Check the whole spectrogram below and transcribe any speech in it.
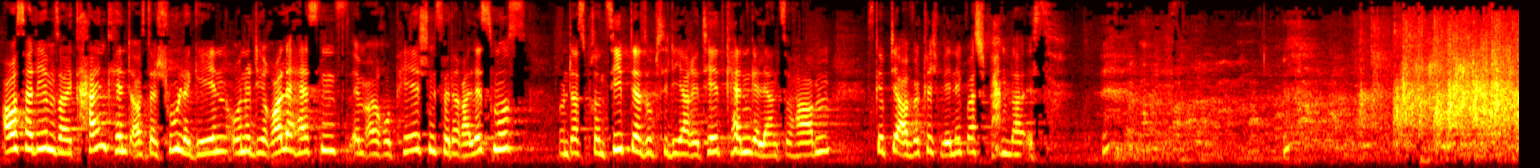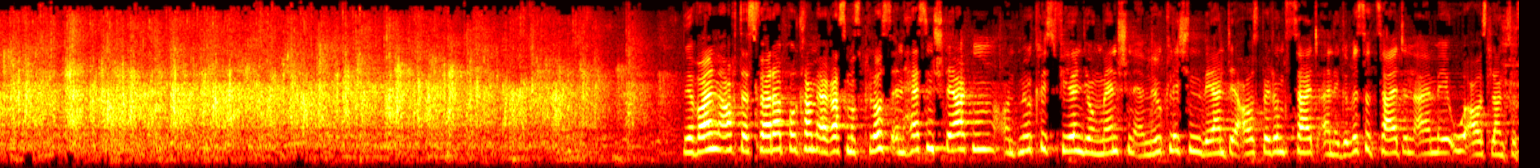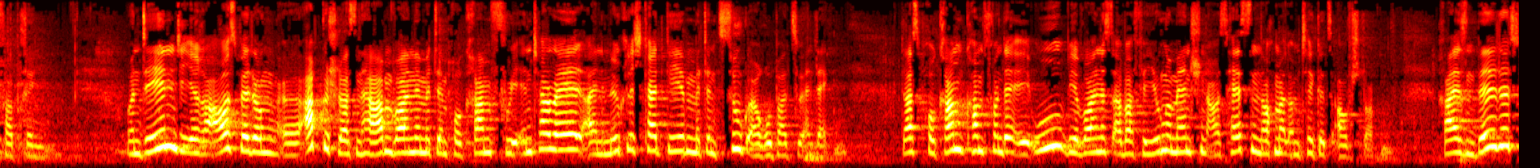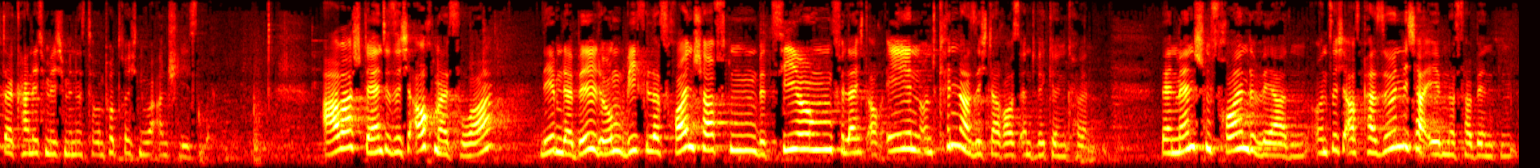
Außerdem soll kein Kind aus der Schule gehen, ohne die Rolle Hessens im europäischen Föderalismus und das Prinzip der Subsidiarität kennengelernt zu haben. Es gibt ja auch wirklich wenig, was spannender ist. Wir wollen auch das Förderprogramm Erasmus Plus in Hessen stärken und möglichst vielen jungen Menschen ermöglichen, während der Ausbildungszeit eine gewisse Zeit in einem EU-Ausland zu verbringen. Und denen, die ihre Ausbildung äh, abgeschlossen haben, wollen wir mit dem Programm Free Interrail eine Möglichkeit geben, mit dem Zug Europa zu entdecken. Das Programm kommt von der EU. Wir wollen es aber für junge Menschen aus Hessen noch einmal um Tickets aufstocken. Reisen bildet, da kann ich mich Ministerin Puttrich nur anschließen. Aber stellen Sie sich auch einmal vor, neben der Bildung, wie viele Freundschaften, Beziehungen, vielleicht auch Ehen und Kinder sich daraus entwickeln können. Wenn Menschen Freunde werden und sich auf persönlicher Ebene verbinden,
